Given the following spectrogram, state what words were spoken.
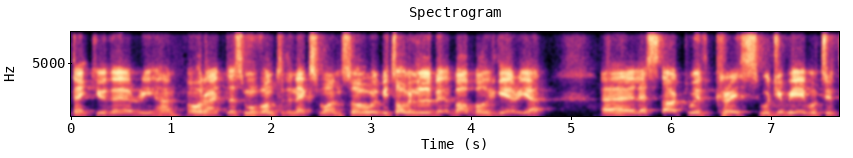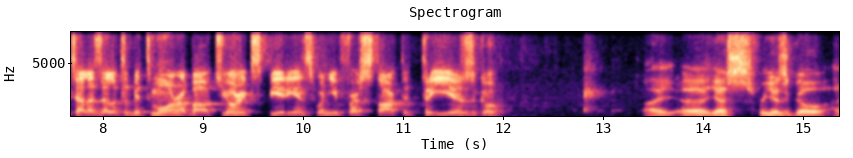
Thank you there, Rihan. All right, let's move on to the next one. So we'll be talking a little bit about Bulgaria. Uh, let's start with Chris. Would you be able to tell us a little bit more about your experience when you first started three years ago? I uh, yes, three years ago, I,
